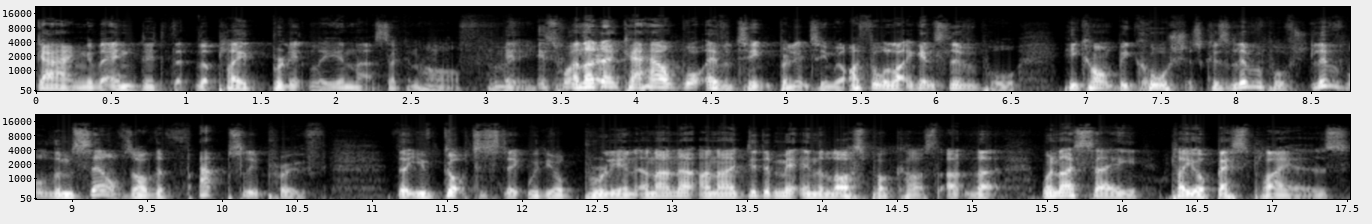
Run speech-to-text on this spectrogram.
gang that ended that, that played brilliantly in that second half for me. What and I don't care how whatever team brilliant team. I feel like against Liverpool he can't be cautious because Liverpool Liverpool themselves are the f- absolute proof that you've got to stick with your brilliant. And I know and I did admit in the last podcast uh, that when I say play your best players.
